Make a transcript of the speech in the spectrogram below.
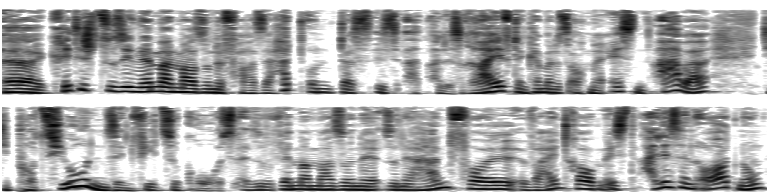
äh, kritisch zu sehen, wenn man mal so eine Phase hat und das ist alles reif, dann kann man das auch mal essen. Aber die Portionen sind viel zu groß. Also wenn man mal so eine, so eine Handvoll Weintrauben isst, alles in Ordnung.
